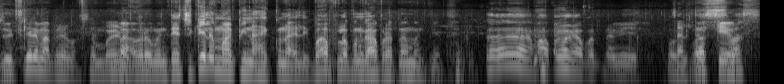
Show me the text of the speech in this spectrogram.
चुकीला माफी नाही बघ शंभर टक्के. बाबर म्हणते चुकेलं माफी नाही कुणाली बापला पण घाबरत नाही म्हणते. हा, माफी नाही घाबरत नाही मी. चालतंय, बस ओके. बस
